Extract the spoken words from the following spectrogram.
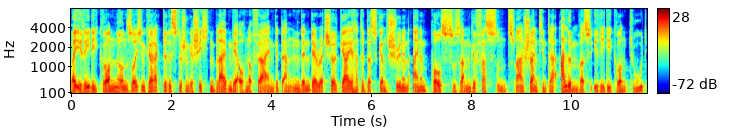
Bei Iredikon und solchen charakteristischen Geschichten bleiben wir auch noch für einen Gedanken, denn der Redshirt Guy hatte das ganz schön in einem Post zusammengefasst und zwar scheint hinter allem, was Iredikon tut,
